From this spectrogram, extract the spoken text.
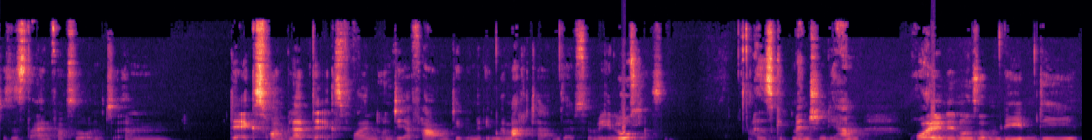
Das ist einfach so. Und ähm, der Ex-Freund bleibt der Ex-Freund und die Erfahrung, die wir mit ihm gemacht haben, selbst wenn wir ihn loslassen. Also es gibt Menschen, die haben Rollen in unserem Leben, die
